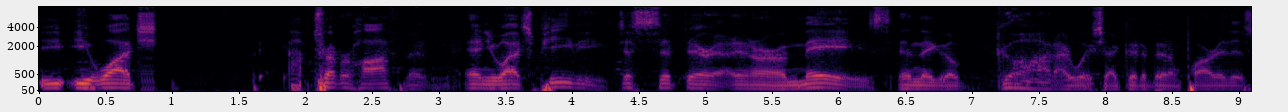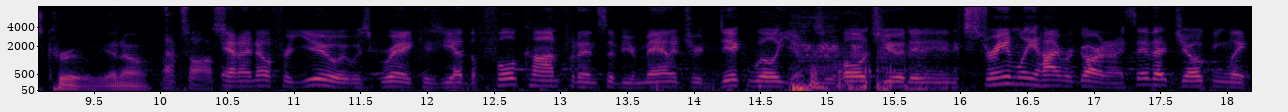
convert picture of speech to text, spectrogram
you, you watch Trevor Hoffman and you watch Peavy just sit there and are amazed, and they go, "God, I wish I could have been a part of this crew." You know, That's awesome. And I know for you, it was great because you had the full confidence of your manager, Dick Williams, who holds you in an extremely high regard. And I say that jokingly.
